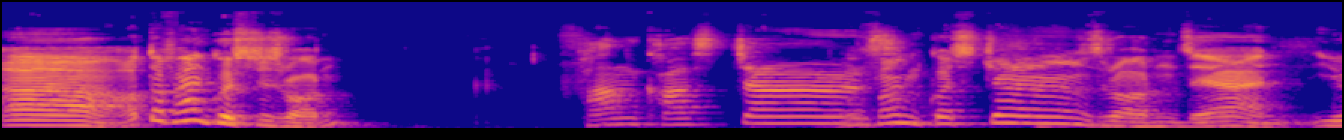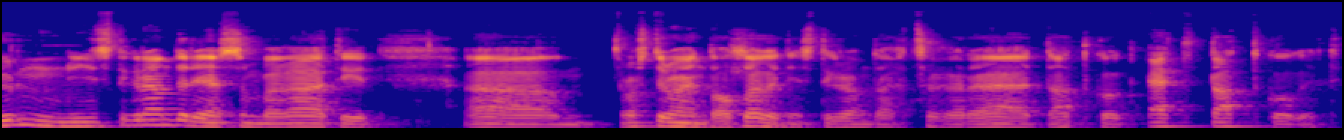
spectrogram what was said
Аа, одоо fan questions руу орно. Fun questions. Fun questions руу орно. За, ер нь Instagram дээр яасан байгаа. Тэгээд roster band 7 гэдэг Instagram дагцаагаарай. .go @.go гэд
